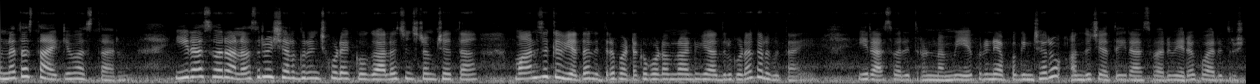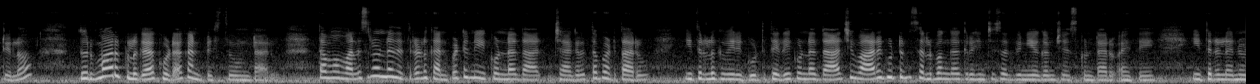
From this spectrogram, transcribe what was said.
ఉన్నత స్థాయికి వస్తారు. ఈ రాశి వారు అనవసర విషయాల గురించి కూడా ఎక్కువగా ఆలోచించడం చేత మానసిక వ్యధ నిద్ర పట్టకపోవడం లాంటి వ్యాధులు కూడా కలుగుతాయి. ఈ రాశి వారి ఇతరులను నమ్మి ఏ పనిని అప్పగించారో అందుచేత ఈ రాశి వారు వేరొక వారి దృష్టిలో దుర్మార్గులుగా కూడా కనిపిస్తూ ఉంటారు. తమ మనసులో ఉన్నది ఇతరులు కనిపెట్టనీయకుండా దా జాగ్రత్త పడతారు. ఇతరులకు వీరి గుట్టు తెలియకుండా దాచి వారి గుట్టును సులభంగా గ్రహించి సద్వినియోగం చేసుకుంటారు. అయితే ఇతరులను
